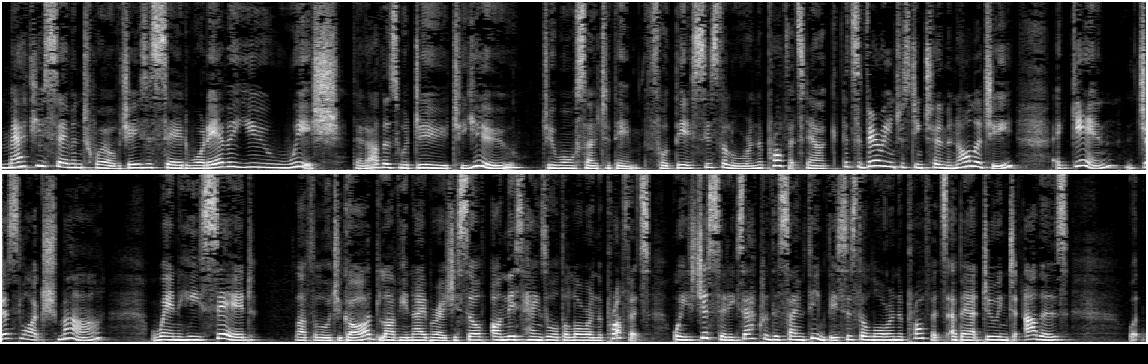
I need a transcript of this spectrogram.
Matthew 7:12, Jesus said, "Whatever you wish that others would do to you, do also to them, for this is the law and the prophets." Now, that's a very interesting terminology. Again, just like Shema, when he said, Love the Lord your God, love your neighbour as yourself. On this hangs all the law and the prophets. Well, he's just said exactly the same thing. This is the law and the prophets about doing to others what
